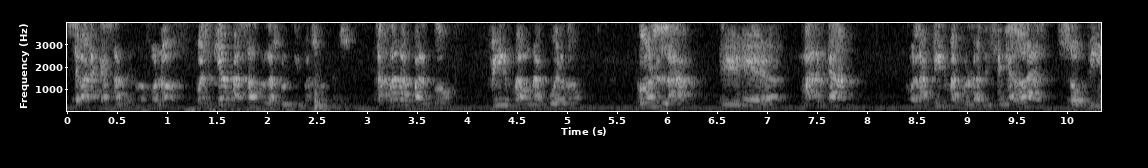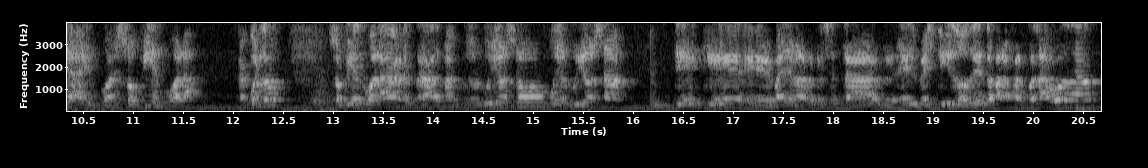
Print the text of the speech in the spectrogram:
se van a casar de nuevo, ¿no? Pues ¿qué ha pasado en las últimas horas? Tamara Falcó firma un acuerdo con la eh, marca, con la firma, con las diseñadoras Sofía Ecuala, Sofía Ecuala, ¿de acuerdo? Sofía Ecuala está además muy orgulloso, muy orgullosa de que eh, vayan a representar el vestido de Tamara Falcó en la boda,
